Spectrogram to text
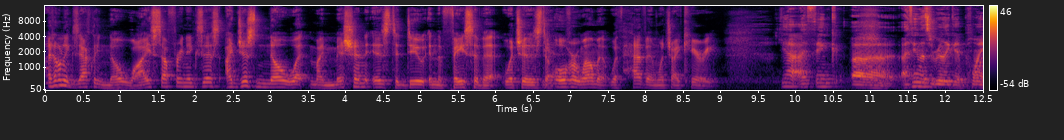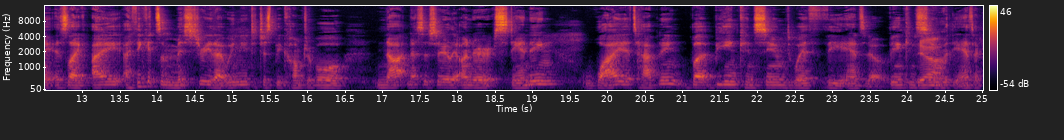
I don't exactly know why suffering exists. I just know what my mission is to do in the face of it, which is to Yeah. overwhelm it with heaven, which I carry. Yeah, I think uh, I think that's a really good point. It's like I I think it's a mystery that we need to just be comfortable not necessarily understanding why it's happening, but being consumed with the antidote, being consumed Yeah. with the answer,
